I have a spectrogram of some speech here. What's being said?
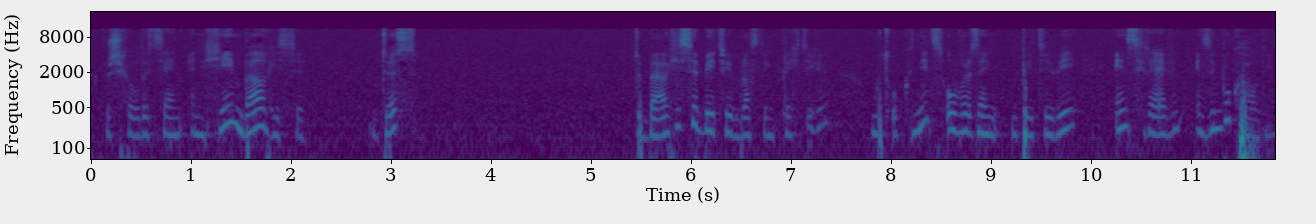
verschuldigd zijn en geen Belgische. Dus de Belgische btw-belastingplichtige moet ook niets over zijn btw inschrijven in zijn boekhouding.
